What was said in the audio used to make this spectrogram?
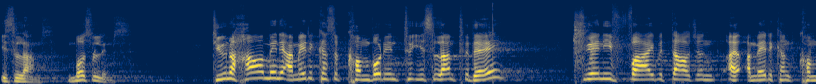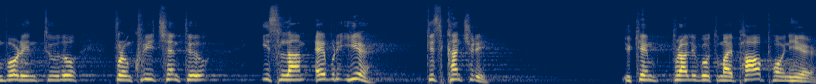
Islam, Muslims. Do you know how many Americans are converting to Islam today? 25,000 uh, Americans converting to the, from Christian to Islam every year. This country. You can probably go to my PowerPoint here.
